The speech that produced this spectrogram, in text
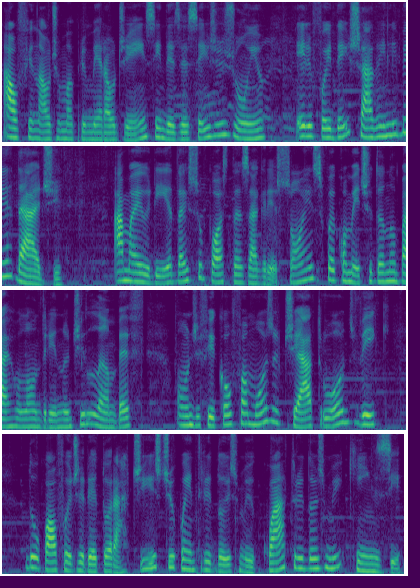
Ao final de uma primeira audiência, em 16 de junho, ele foi deixado em liberdade. A maioria das supostas agressões foi cometida no bairro londrino de Lambeth, onde fica o famoso teatro Old Vic, do qual foi diretor artístico entre 2004 e 2015.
